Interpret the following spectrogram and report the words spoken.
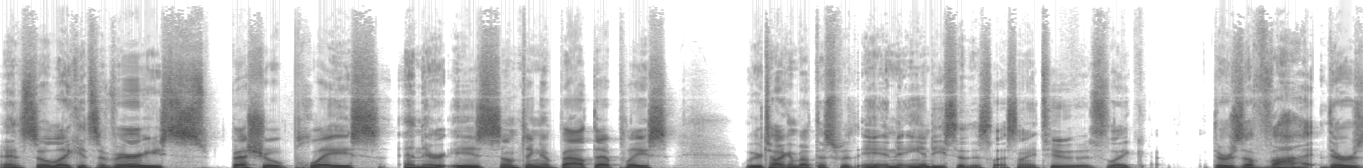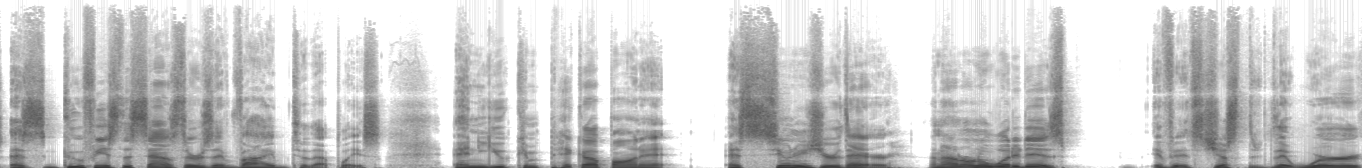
And so like it's a very special place and there is something about that place. We were talking about this with and Andy said this last night too. It's like there's a vibe. There's as goofy as this sounds, there's a vibe to that place. And you can pick up on it as soon as you're there. And I don't know what it is. If it's just that we're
